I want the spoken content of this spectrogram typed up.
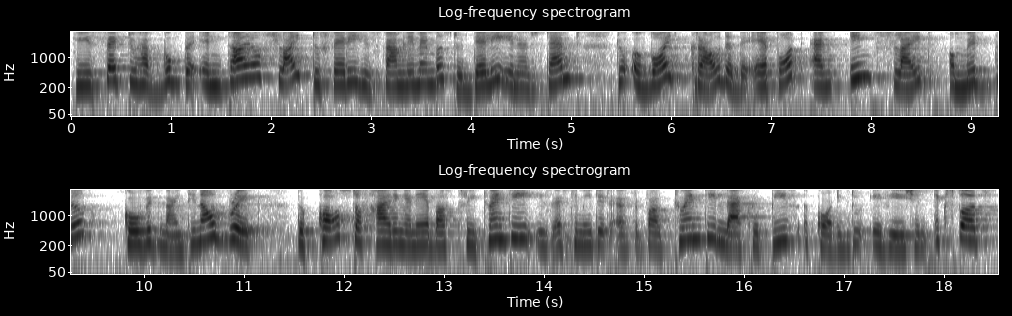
He is said to have booked the entire flight to ferry his family members to Delhi in an attempt to avoid crowd at the airport and in flight amid the COVID-19 outbreak. The cost of hiring an Airbus 320 is estimated at about 20 lakh rupees according to aviation experts.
